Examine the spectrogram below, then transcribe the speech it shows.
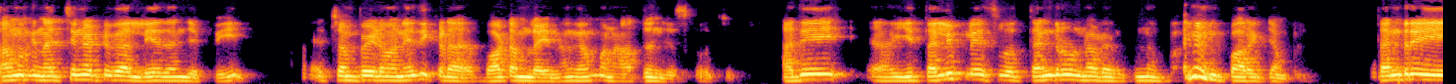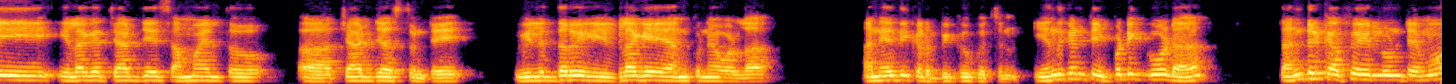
తమకు నచ్చినట్టుగా లేదని చెప్పి చంపేయడం అనేది ఇక్కడ బాటం లైన్గా మనం అర్థం చేసుకోవచ్చు. అదే ఈ తల్లి ప్లేస్లో తండ్రి ఉన్నాడు అనుకుందాం. ఫర్ ఎగ్జాంపుల్ తండ్రి ఇలాగ చాట్ చేసి అమ్మాయిలతో చాట్ చేస్తుంటే వీళ్ళిద్దరూ ఇలాగే అనుకునే వాళ్ళ అనేది ఇక్కడ బిగ్ క్వశ్చన్ ఎందుకంటే ఇప్పటికి కూడా తండ్రికి అఫైర్లు ఉంటేమో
